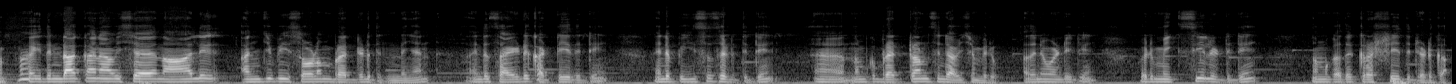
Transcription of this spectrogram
അപ്പോൾ ഇതുണ്ടാക്കാൻ ആവശ്യമായ നാല് അഞ്ച് പീസോളം ബ്രെഡ് എടുത്തിട്ടുണ്ട് ഞാൻ. അതിന്റെ സൈഡ് കട്ട് ചെയ്തിട്ട് അതിന്റെ പീസസ് എടുത്തിട്ട് നമുക്ക് ബ്രെഡ് ക്രംസിന്റെ ആവശ്യം വരും. അതിന് വേണ്ടിയിട്ട് ഒരു മിക്സിയിലിട്ടിട്ട് നമുക്കത് ക്രഷ് ചെയ്തിട്ട് എടുക്കാം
